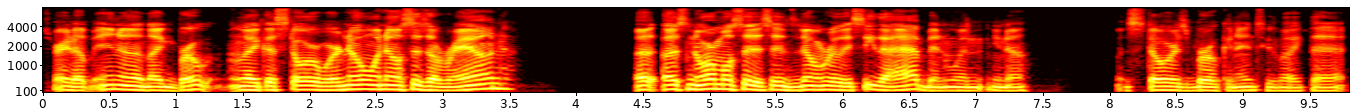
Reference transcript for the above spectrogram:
straight up in a like broke like a store where no one else is around. Uh, us normal citizens don't really see that happen when you know, a store is broken into like that.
